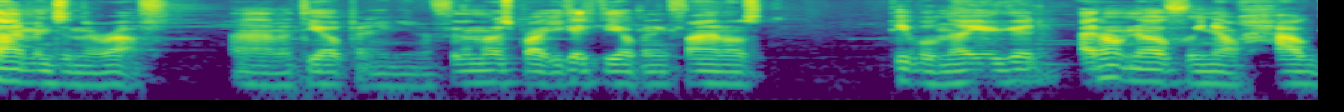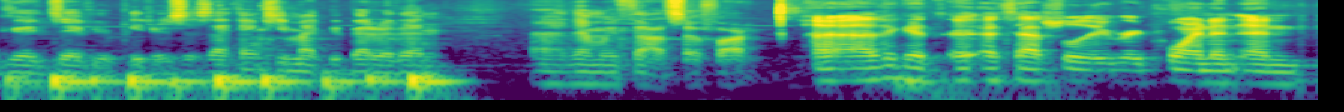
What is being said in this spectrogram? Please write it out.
diamonds in the rough um, at the opening. You know, for the most part, you get to the opening finals, people know you're good. I don't know if we know how good Xavier Peters is. I think he might be better than uh, than we've thought so far. I think it's, it's absolutely a great point, and, and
